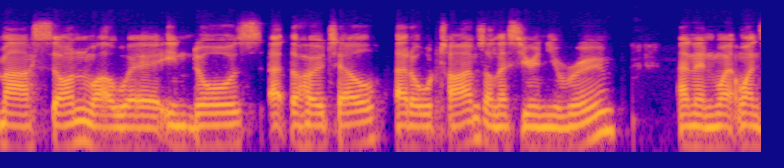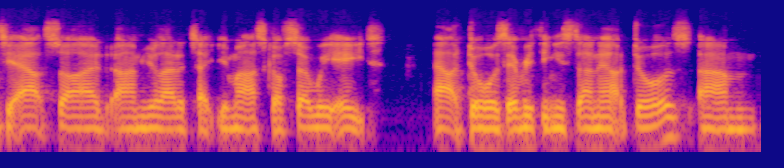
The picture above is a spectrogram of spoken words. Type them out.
masks on while we're indoors at the hotel at all times, unless you're in your room. And then once you're outside, um, you're allowed to take your mask off. So we eat outdoors. Everything is done outdoors. Um,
